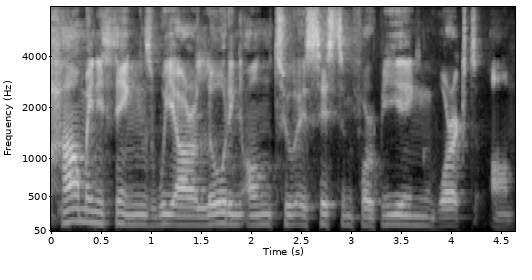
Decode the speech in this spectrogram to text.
how many things we are loading onto a system for being worked on.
